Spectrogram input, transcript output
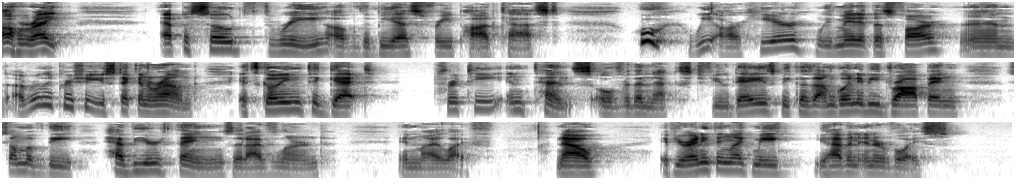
All right. Episode three of the BS Free podcast. Whew, we are here. We've made it this far, and I really appreciate you sticking around. It's going to get pretty intense over the next few days because I'm going to be dropping some of the heavier things that I've learned in my life. Now, if you're anything like me, you have an inner voice.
